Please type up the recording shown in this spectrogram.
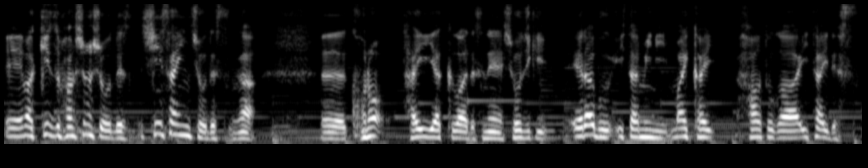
えー、まあ、キッズファッションショーです、審査委員長ですが、えー、この大役はですね、正直、選ぶ痛みに毎回ハートが痛いです。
